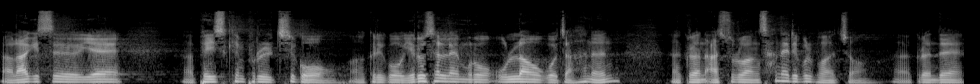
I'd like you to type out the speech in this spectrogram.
아, 라기스의 베이스 캠프를 치고 그리고 예루살렘으로 올라오고자 하는 그런 아수르 왕 사네립을 보았죠. 그런데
